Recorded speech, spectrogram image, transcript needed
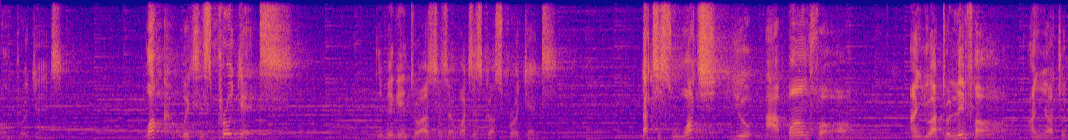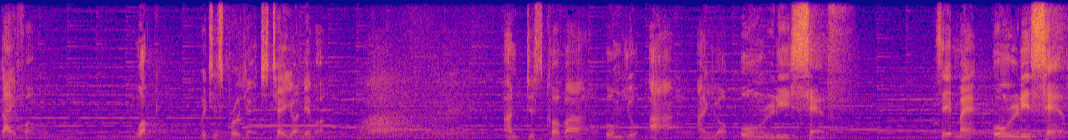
own project. Work with his project. You begin to ask yourself, what is God's project? That is what you are born for, and you are to live for, and you are to die for. Work with his project. Tell your neighbor. And discover whom you are and your only self. Say, my only self.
